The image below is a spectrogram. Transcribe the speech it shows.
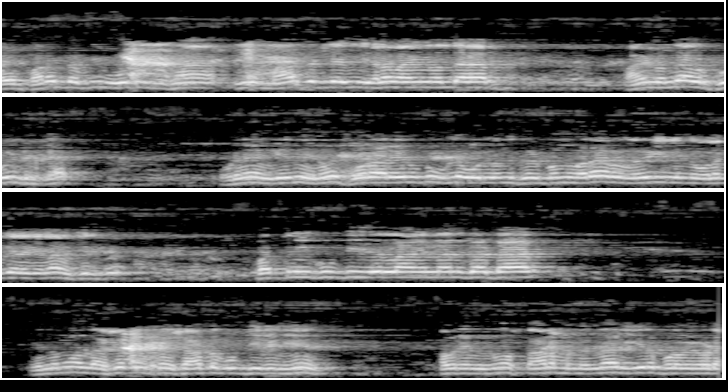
அவர் பரப்பு எப்படி ஓடிட்டு இவர் மார்க்கெட்ல இருந்து இலை வாங்கி வந்தார். வாங்கி வந்தா அவர் போயிட்டு இருக்கார். உடனே அங்கிருந்து இன்னும் போறாருன்னு உள்ள ஓடி வந்து கேட்போம்னு வர அவர் இந்த இந்த இலகையெல்லாம் வச்சிருக்கு. பத்னி கூட்டி இதெல்லாம் என்னன்னு கேட்டார். என்னமோ அந்த அசோகத்தை சாப்பிட கூப்பிட்டீரே அவர் என்னமோ ஸ்நானம் பண்ணிருந்தார் ஈரப்புடவையோட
